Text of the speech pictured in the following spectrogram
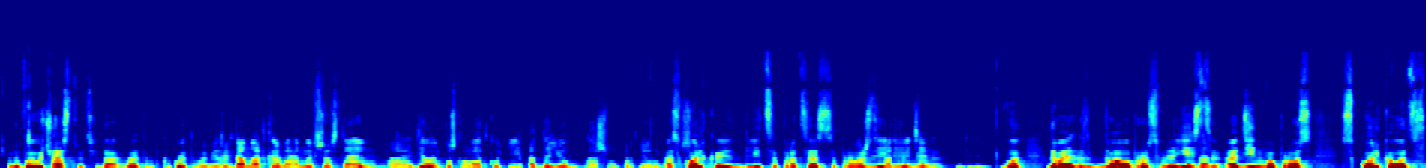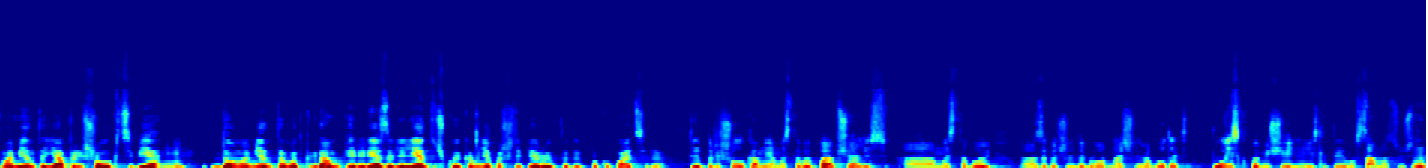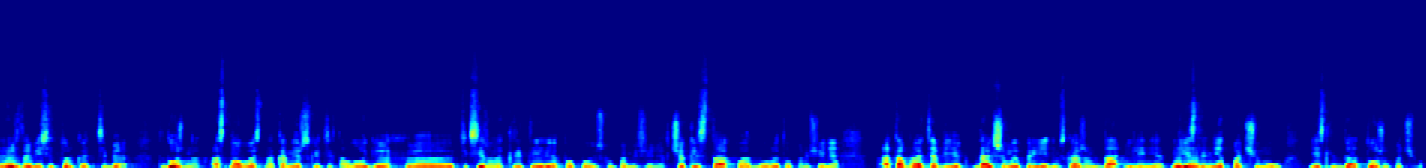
Ну, вы участвуете, да, в этом в какой-то момент. Когда мы открываем, мы все ставим, а, делаем пусконаладку и отдаем нашему партнеру. А сколько все. длится процесс сопровождения? Открытие? Именно? Вот, давай, два вопроса у меня есть. Да. Один вопрос, сколько вот с момента я пришел к тебе угу до момента, вот когда мы перерезали ленточку и ко мне пошли первые покупатели. Ты пришел ко мне, мы с тобой пообщались, а, мы с тобой а, заключили договор, начали работать. Поиск помещения, если ты его сам осуществляешь, угу. зависит только от тебя. Ты должен, основываясь на коммерческих технологиях, э, фиксированных критериях по поиску помещения, чек-листах по отбору этого помещения, отобрать объект. Дальше мы приедем, скажем да или нет. Угу. Если нет, почему? Если да, тоже почему.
